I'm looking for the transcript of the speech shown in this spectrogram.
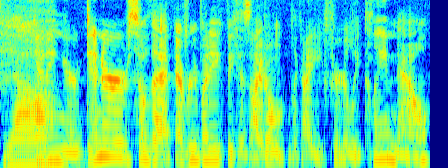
Yeah. Getting your dinner so that everybody, because I don't like, I eat fairly clean now.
